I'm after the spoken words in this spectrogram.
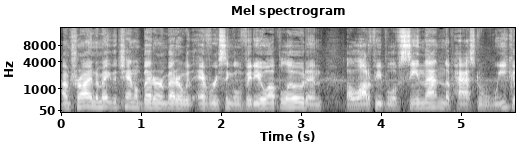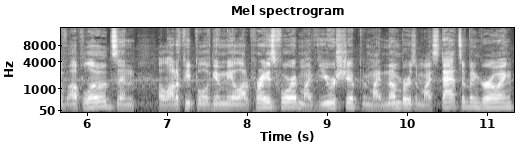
I'm trying to make the channel better and better with every single video upload, and a lot of people have seen that in the past week of uploads, and a lot of people have given me a lot of praise for it. My viewership and my numbers and my stats have been growing.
